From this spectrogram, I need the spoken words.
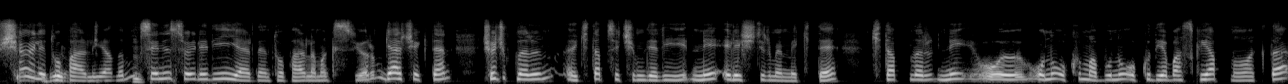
Şöyle toparlayalım. Senin söylediğin yerden toparlamak istiyorum. Gerçekten çocukların e, kitap seçimlerini eleştirmemekte, kitapları ne onu okuma, bunu oku diye baskı yapmamakta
